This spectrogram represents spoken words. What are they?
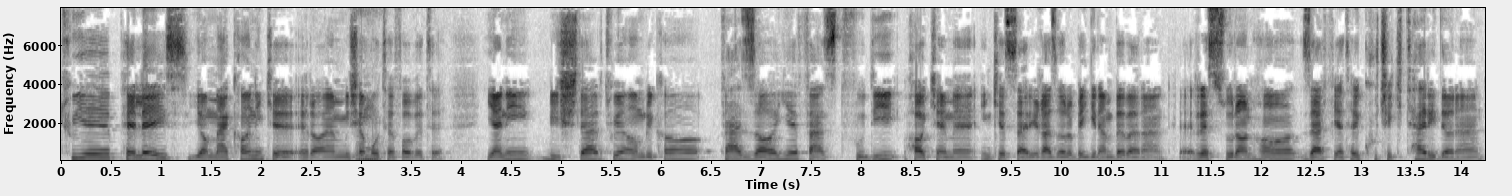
توی پلیس یا مکانی که ارائه میشه متفاوته. یعنی بیشتر توی آمریکا فضای فست فودی حاکمه. اینکه سریع غذا رو بگیرن ببرن. رستوران ها ظرفیت های کوچکتری دارن.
